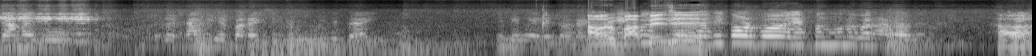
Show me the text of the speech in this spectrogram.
জামাইবো স্বামীরে পাঠাইছি নিজে যাই ছেলে মেয়েরে পাঠাই আমার বাপে যে- এখন মনে করেন হ্যাঁ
